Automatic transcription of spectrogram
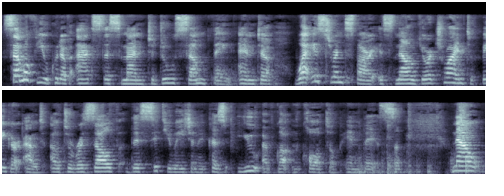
Some of you could have asked this man to do something and uh, what is transpired is now you're trying to figure out how to resolve this situation because you have gotten caught up in this. Now,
